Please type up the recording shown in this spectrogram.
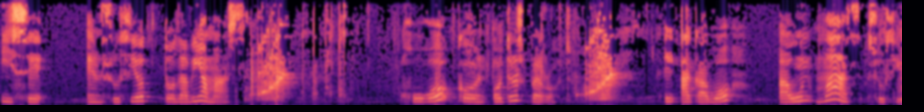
y se ensució todavía más. Jugó con otros perros y acabó aún más sucio.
